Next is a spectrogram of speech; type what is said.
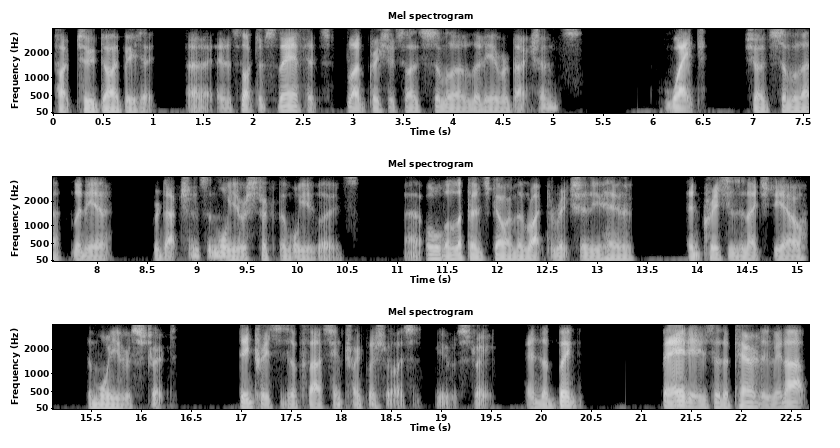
type 2 diabetic. Uh, and it's not just that, it's blood pressure shows similar linear reductions. Weight shows similar linear reductions. The more you restrict, the more you lose. Uh, all the lipids go in the right direction. You have increases in HDL the more you restrict. Decreases of fasting triglycerides, you restrict. And the big bad baddies that apparently went up,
